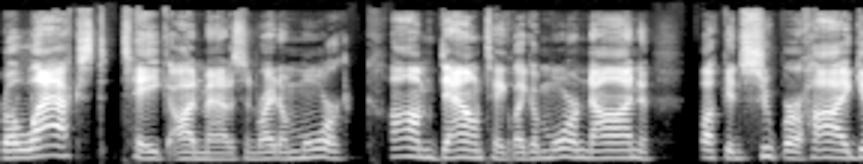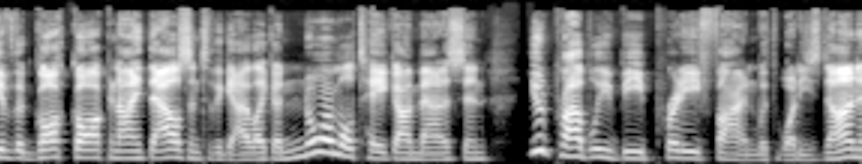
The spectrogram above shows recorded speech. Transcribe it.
relaxed take on Mattison, right? A more calm down take, like a more non fucking super high, give the gawk gawk 9000 to the guy, like a normal take on Mattison, you'd probably be pretty fine with what he's done.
